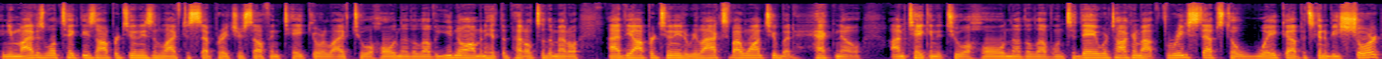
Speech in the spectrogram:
And you might as well take these opportunities in life to separate yourself and take your life to a whole nother level. You know, I'm going to hit the pedal to the metal. I have the opportunity to relax if I want to, but heck no. I'm taking it to a whole nother level. And today we're talking about three steps to wake up. It's going to be short,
